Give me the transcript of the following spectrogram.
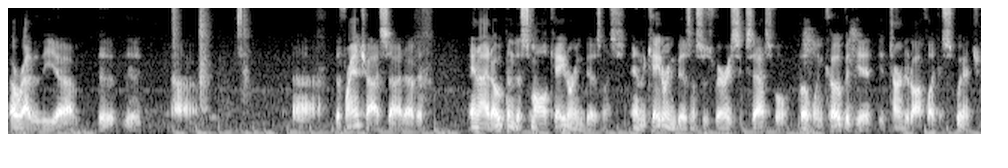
or rather the uh, the the uh, uh, the franchise side of it. And I'd opened a small catering business, and the catering business was very successful. But when COVID hit, it turned it off like a switch.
